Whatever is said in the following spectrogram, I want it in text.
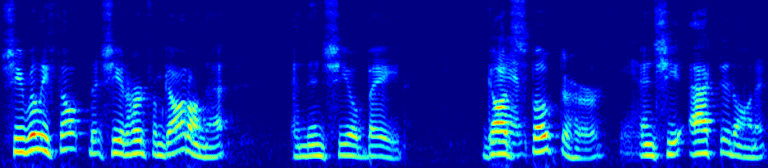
She really felt that she had heard from God on that and then she obeyed. God yeah. spoke to her yeah. and she acted on it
